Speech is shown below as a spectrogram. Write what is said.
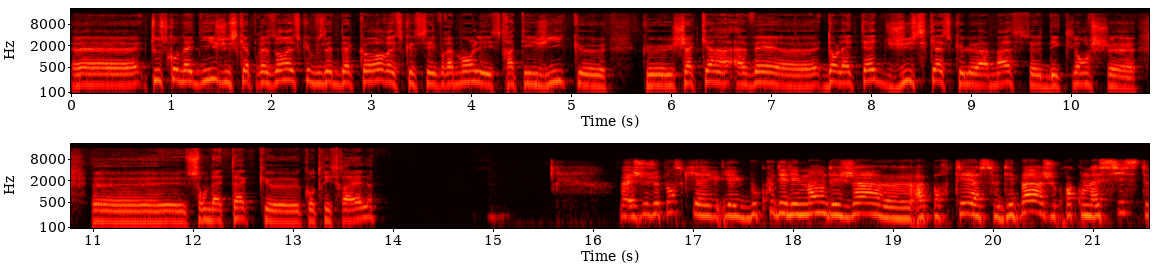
euh, tout ce qu'on a dit jusqu'à présent, est-ce que vous êtes d'accord? Est-ce que c'est vraiment les stratégies que, que chacun avait euh, dans la tête jusqu'à ce que le Hamas déclenche euh, son attaque contre Israël? Bah, je, pense qu'il y, y, a eu beaucoup d'éléments déjà apportés à ce débat. Je crois qu'on assiste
